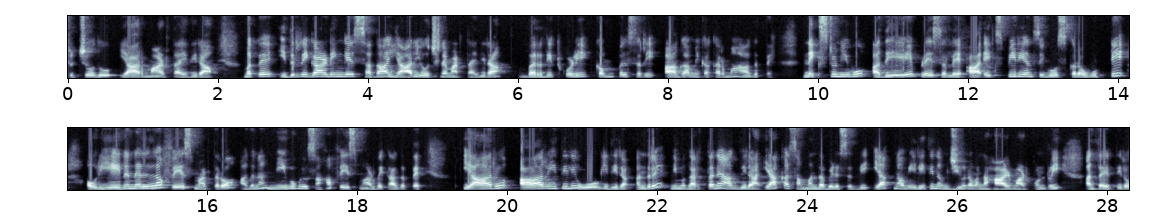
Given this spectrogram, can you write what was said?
ಚುಚ್ಚೋದು ಯಾರು ಮಾಡ್ತಾ ಇದ್ದೀರಾ, ಮತ್ತೆ ಇದ್ರ ರಿಗಾರ್ಡಿಂಗ್ಗೆ ಸದಾ ಯಾರು ಯೋಚನೆ ಮಾಡ್ತಾ ಇದ್ದೀರಾ ಬರ್ದಿಟ್ಕೊಳ್ಳಿ ಕಂಪಲ್ಸರಿ ಆಗಾಮಿಕ ಕರ್ಮ ಆಗುತ್ತೆ. ನೆಕ್ಸ್ಟ್ ನೀವು ಅದೇ ಪ್ಲೇಸಲ್ಲೇ ಆ ಎಕ್ಸ್ಪೀರಿಯನ್ಸಿಗೋಸ್ಕರ ಹುಟ್ಟಿ ಅವ್ರು ಏನನ್ನೆಲ್ಲ ಫೇಸ್ ಮಾಡ್ತಾರೋ ಅದನ್ನ ನೀವುಗಳು ಸಹ ಫೇಸ್ ಮಾಡ್ಬೇಕಾಗತ್ತೆ. ಯಾರು ಆ ರೀತಿಲಿ ಹೋಗಿದ್ದೀರಾ, ಅಂದ್ರೆ ನಿಮಗೆ ಅರ್ಥನೇ ಆಗ್ದಿರಾ, ಯಾಕೆ ಆ ಸಂಬಂಧ ಬೆಳೆಸಿದ್ವಿ, ಯಾಕೆ ನಾವು ಈ ರೀತಿ ನಮ್ಮ ಜೀವನವನ್ನ ಹಾಳು ಮಾಡ್ಕೊಂಡ್ರಿ ಅಂತ ಇರ್ತಿರೋ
